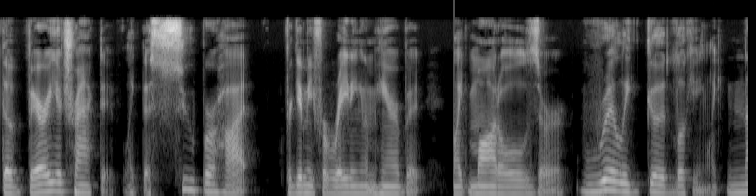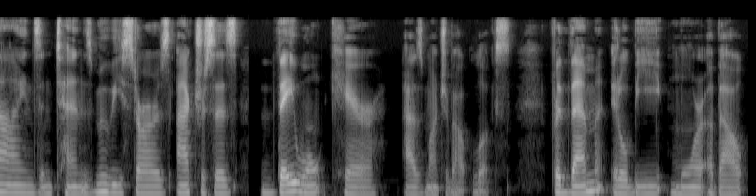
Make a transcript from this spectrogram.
the very attractive, like the super hot, forgive me for rating them here, but like models or really good looking, like nines and tens, movie stars, actresses, they won't care as much about looks. For them, it'll be more about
